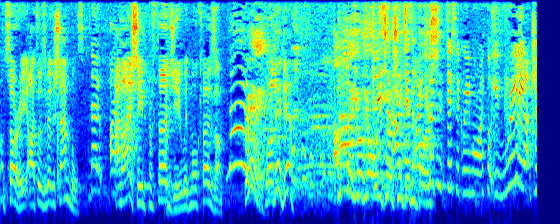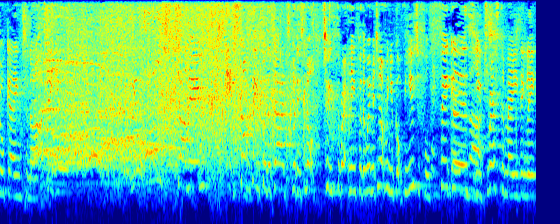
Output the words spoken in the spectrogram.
I'm sorry. I thought it was a bit of a shambles. No, I. And I actually preferred you with more clothes on. No! Really? Well, I did, yeah. Amanda, you're the only Listen, judge who I, didn't I buzz. couldn't disagree more. I thought you really upped your game tonight. I think you're, you're all stunning. It's something for the dads, but it's not too threatening for the women. Do you know what I mean? You've got beautiful figures. You dressed amazingly.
